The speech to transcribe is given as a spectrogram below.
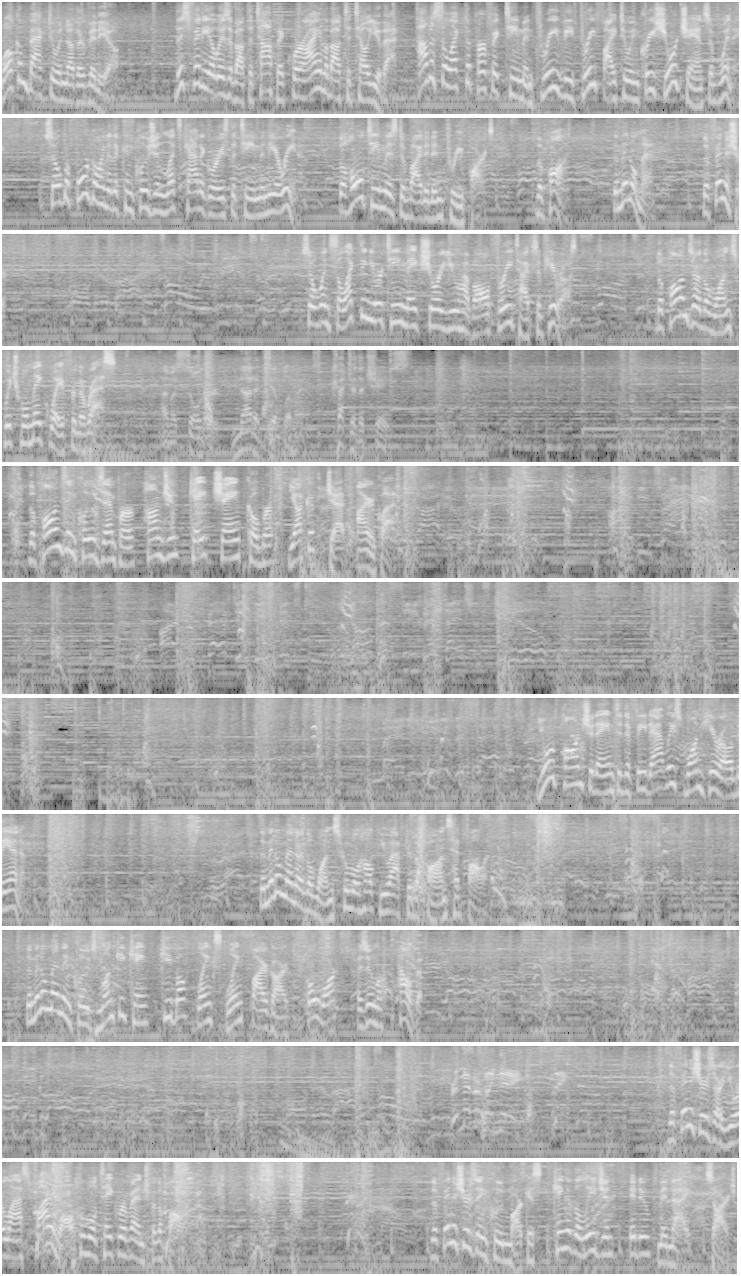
Welcome back to another video. This video is about the topic where I am about to tell you that how to select the perfect team in 3v3 fight to increase your chance of winning. So before going to the conclusion, let's categorize the team in the arena. The whole team is divided in three parts. The pawn, the middleman, the finisher. So when selecting your team, make sure you have all three types of heroes. The pawns are the ones which will make way for the rest. I'm a soldier, not a diplomat. Cut to the chase. The pawns includes Emperor, Hanju, Kate, Shang, Cobra, Yukka, Jet, Ironclad. Your pawn should aim to defeat at least one hero of the enemy. The middlemen are the ones who will help you after the pawns had fallen. The middlemen includes Monkey King, Kibo, Lynx, Blink, Fireguard, Bulwark, Azuma, Helga. Remember my name! The finishers are your last firewall who will take revenge for the fall. The finishers include Marcus, King of the Legion, Itu, Midnight, Sarge.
